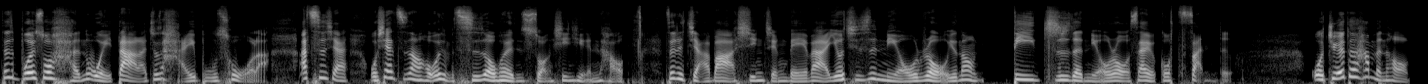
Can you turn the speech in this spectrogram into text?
但是不会说很伟大啦，就是还不错啦。啊，吃起来，我现在知道为什么吃肉会很爽，心情很好，真的假吧？心情没败，尤其是牛肉，有那种低脂的牛肉，实在有够赞的。我觉得他们吼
